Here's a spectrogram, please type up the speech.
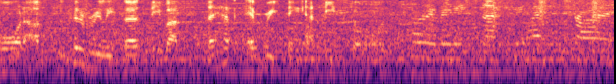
water because we're really thirsty, but they have everything at these stores. So many snacks we haven't tried.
